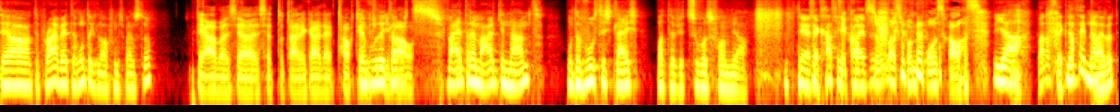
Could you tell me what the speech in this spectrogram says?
Der, der Private, der runtergelaufen ist, meinst du? Ja, aber ist ja, ist ja total egal. Der taucht ja Der nicht wurde, wieder glaube ich, auf. zwei, dreimal genannt und da wusste ich gleich, boah, der wird sowas von, ja. Der, der Kaffee Der kommt Private. sowas von groß raus. Ja, War das der Na- Kaffee-Private?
